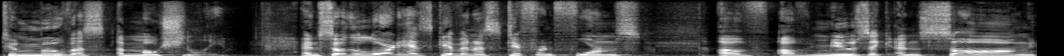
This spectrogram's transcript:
to move us emotionally. And so the Lord has given us different forms of, of music and song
